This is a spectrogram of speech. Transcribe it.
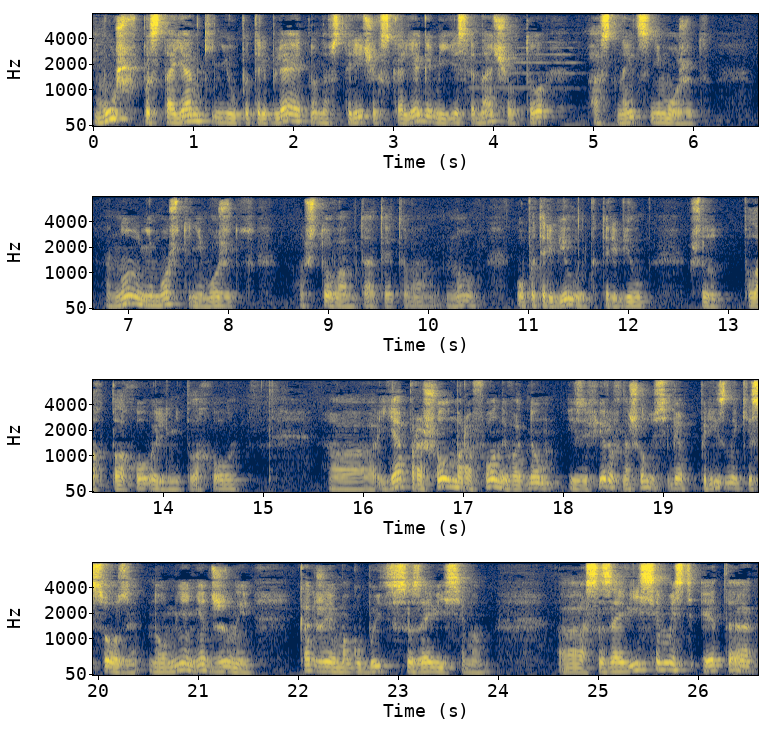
Муж в постоянке не употребляет, но на встречах с коллегами, если начал, то остановиться не может. Ну, не может и не может. Что вам-то от этого? Ну, употребил, употребил. Что тут плохого или неплохого? А, я прошел марафон и в одном из эфиров нашел у себя признаки СОЗы, но у меня нет жены. Как же я могу быть созависимым? А, созависимость – это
